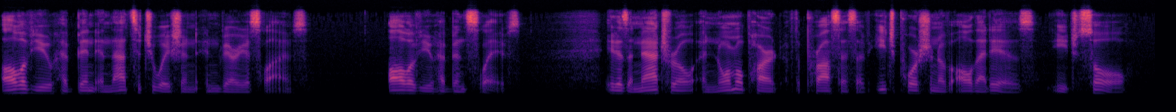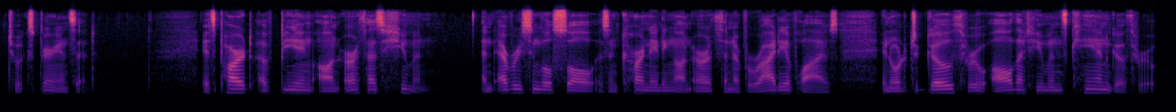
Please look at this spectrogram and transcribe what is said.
All of you have been in that situation in various lives. All of you have been slaves. It is a natural and normal part of the process of each portion of all that is, each soul, to experience it. It's part of being on earth as a human, and every single soul is incarnating on earth in a variety of lives in order to go through all that humans can go through,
